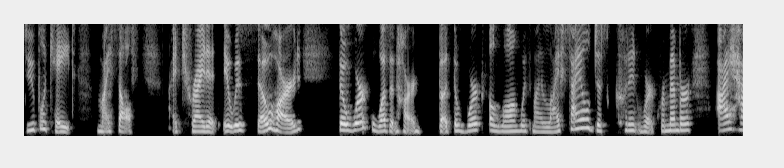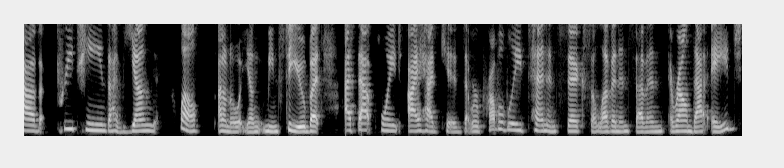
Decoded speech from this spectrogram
duplicate myself. I tried it. It was so hard. The work wasn't hard, but the work along with my lifestyle just couldn't work. Remember, I have preteens, I have young, well, I don't know what young means to you, but at that point, I had kids that were probably 10 and 6, 11 and 7, around that age.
